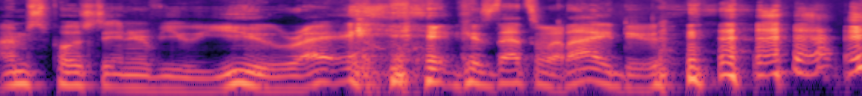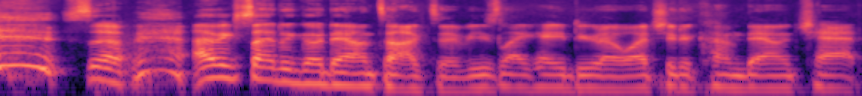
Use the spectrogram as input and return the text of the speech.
I'm supposed to interview you, right? Because that's what I do. so I'm excited to go down talk to him. He's like, hey, dude, I want you to come down chat.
